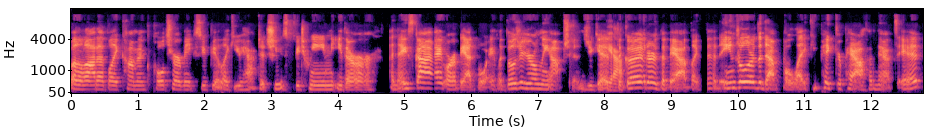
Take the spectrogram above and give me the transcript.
But a lot of like common culture makes you feel like you have to choose between either a nice guy or a bad boy. Like those are your only options. You get Yeah. the good or the bad, like the angel or the devil. Like you pick your path and that's it.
